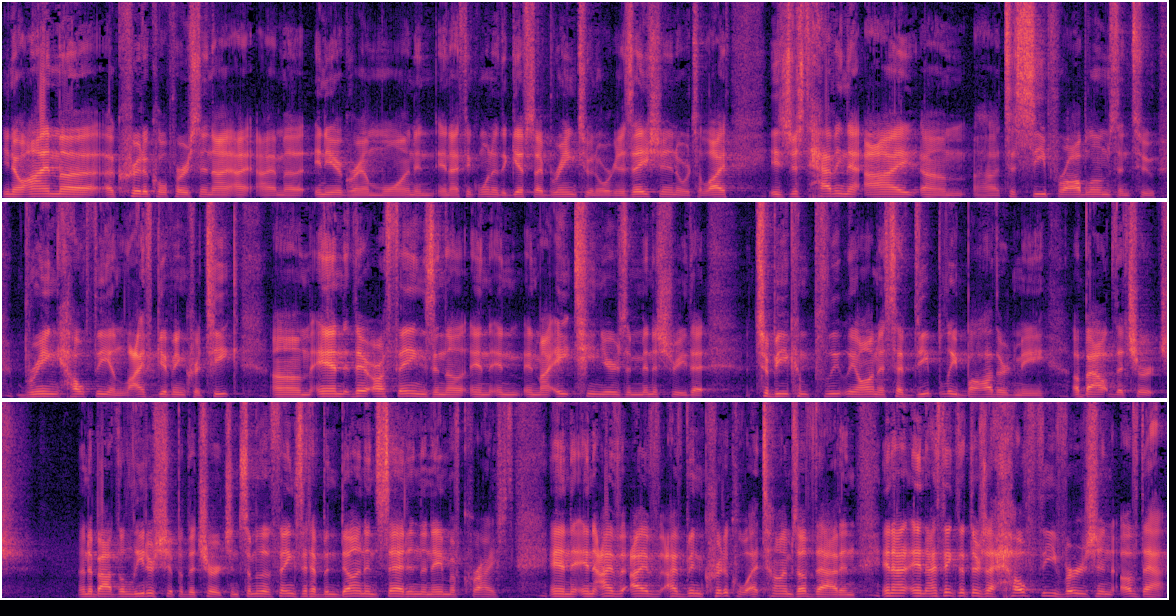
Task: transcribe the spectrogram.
You know, I'm a, a critical person. I, am an Enneagram 1, and, and I think one of the gifts I bring to an organization or to life is just having that eye um, uh, to see problems and to bring healthy and life giving critique. Um, and there are things in, the, in, in, in my 18 years in ministry that, to be completely honest, have deeply bothered me about the church and about the leadership of the church and some of the things that have been done and said in the name of Christ. And, and I've, I've, I've been critical at times of that. And, and, I, and I think that there's a healthy version of that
